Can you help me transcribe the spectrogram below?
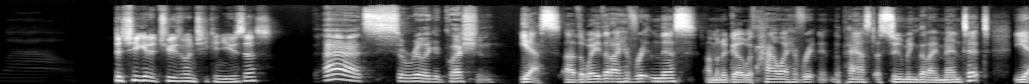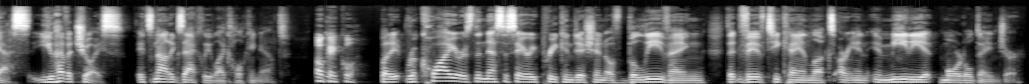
Wow. Does she get to choose when she can use this? That's a really good question. Yes, uh, the way that I have written this, I'm going to go with how I have written it in the past, assuming that I meant it. Yes, you have a choice. It's not exactly like hulking out, Okay, cool. but it requires the necessary precondition of believing that Viv, TK, and Lux are in immediate mortal danger.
